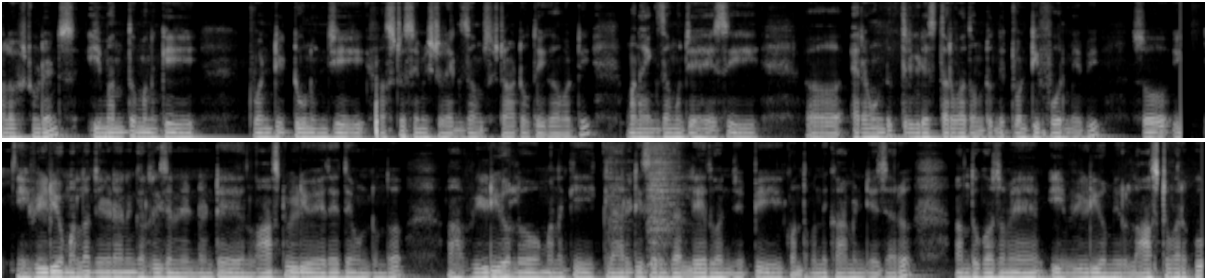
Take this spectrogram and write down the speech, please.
హలో స్టూడెంట్స్ ఈ మంత్ మనకి ట్వంటీ టూ నుంచి ఫస్ట్ సెమిస్టర్ ఎగ్జామ్స్ స్టార్ట్ అవుతాయి కాబట్టి మన ఎగ్జామ్ వచ్చేసి అరౌండ్ త్రీ డేస్ తర్వాత ఉంటుంది ట్వంటీ ఫోర్ మేబీ సో ఈ వీడియో మళ్ళీ చేయడానికి గల రీజన్ ఏంటంటే లాస్ట్ వీడియో ఏదైతే ఉంటుందో ఆ వీడియోలో మనకి క్లారిటీ సరిగ్గా లేదు అని చెప్పి కొంతమంది కామెంట్ చేశారు. అందుకోసమే ఈ వీడియో మీరు లాస్ట్ వరకు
